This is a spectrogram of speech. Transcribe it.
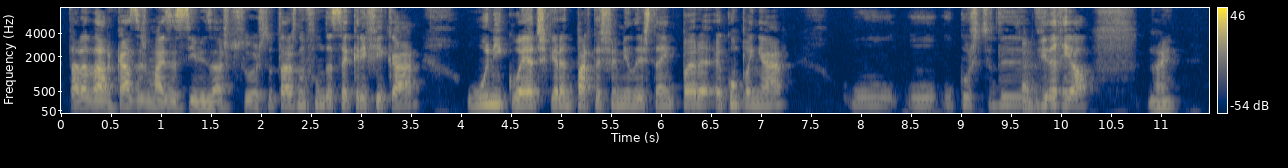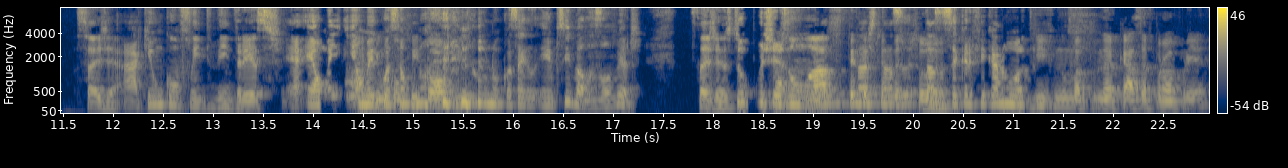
estar a dar casas mais acessíveis às pessoas, tu estás, no fundo, a sacrificar o único edge que grande parte das famílias têm para acompanhar o, o, o custo de certo. vida real, não é? Ou seja, há aqui um conflito de interesses. É, é uma, é uma equação um que não, não, não consegue, é impossível resolver. Ou seja, se tu puxas de um lado, estás, estás, estás, a sacrificar no outro. Vive numa, na casa própria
